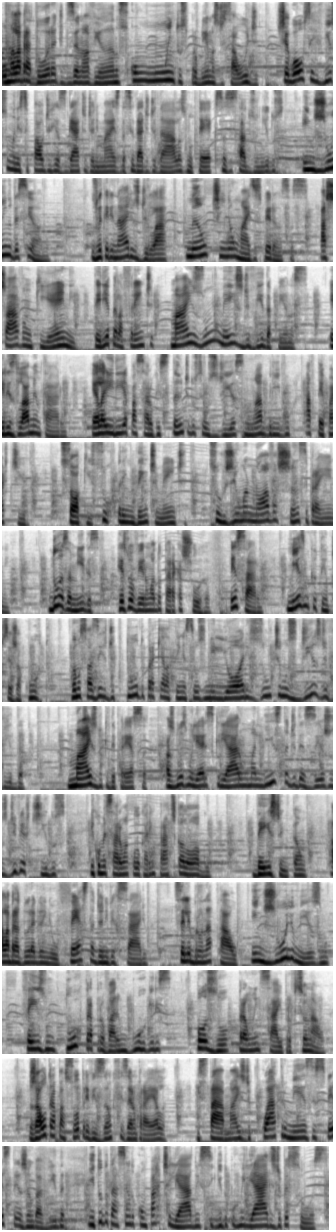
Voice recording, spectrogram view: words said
Uma labradora de 19 anos com muitos problemas de saúde chegou ao Serviço Municipal de Resgate de Animais da cidade de Dallas, no Texas, Estados Unidos, em junho desse ano. Os veterinários de lá não tinham mais esperanças. Achavam que Anne teria pela frente mais um mês de vida apenas. Eles lamentaram. Ela iria passar o restante dos seus dias num abrigo até partir. Só que, surpreendentemente, surgiu uma nova chance para Anne. Duas amigas resolveram adotar a cachorra. Pensaram, mesmo que o tempo seja curto, vamos fazer de tudo para que ela tenha seus melhores últimos dias de vida. Mais do que depressa, as duas mulheres criaram uma lista de desejos divertidos e começaram a colocar em prática logo. Desde então, a labradora ganhou festa de aniversário, celebrou Natal em julho mesmo, fez um tour para provar hambúrgueres, posou para um ensaio profissional. Já ultrapassou a previsão que fizeram para ela. Está há mais de quatro meses festejando a vida e tudo está sendo compartilhado e seguido por milhares de pessoas.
